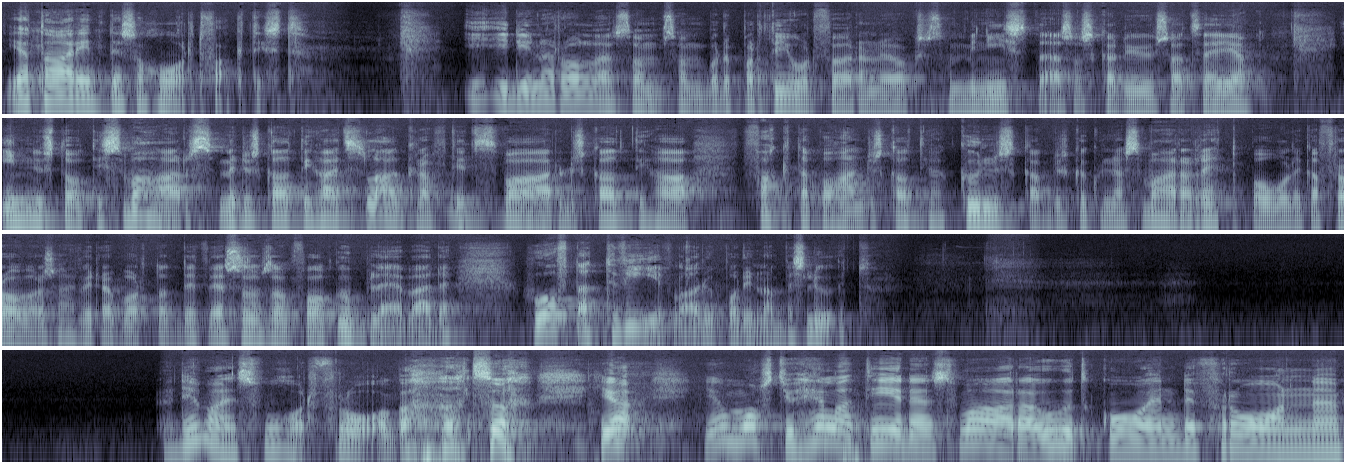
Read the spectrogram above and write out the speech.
jag tar inte det så hårt faktiskt. I, I dina roller som, som både partiordförande och också som minister så ska du så att säga inte stå till svars, men du ska alltid ha ett slagkraftigt svar, du ska alltid ha fakta på hand, du ska alltid ha kunskap, du ska kunna svara rätt på olika frågor och så här vidare bortåt. Det är så som folk upplever det. Hur ofta tvivlar du på dina beslut? Det var en svår fråga. Alltså, jag, jag måste ju hela tiden svara utgående från eh,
